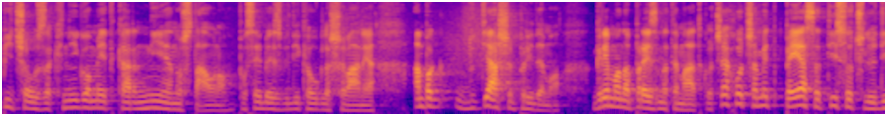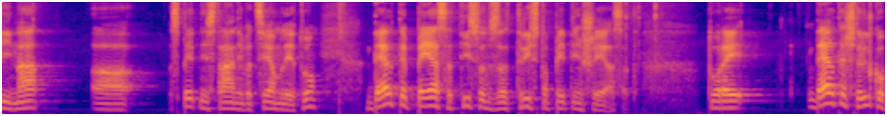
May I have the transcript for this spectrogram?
pičev za knjigo imeti, kar ni enostavno, posebej z vidika oglaševanja. Ampak do tja še pridemo. Gremo naprej z matematiko. Če hočeš imeti 50 tisoč ljudi na uh, spletni strani v celem letu, delte 50 tisoč za 365. Torej, Delite številko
